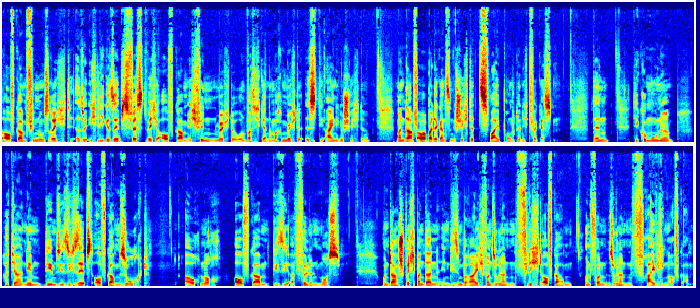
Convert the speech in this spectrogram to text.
Aufgabenfindungsrecht, also ich lege selbst fest, welche Aufgaben ich finden möchte und was ich gerne machen möchte, ist die eine Geschichte. Man darf aber bei der ganzen Geschichte zwei Punkte nicht vergessen. Denn die Kommune hat ja, neben dem sie sich selbst Aufgaben sucht, auch noch Aufgaben, die sie erfüllen muss. Und da spricht man dann in diesem Bereich von sogenannten Pflichtaufgaben und von sogenannten freiwilligen Aufgaben.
